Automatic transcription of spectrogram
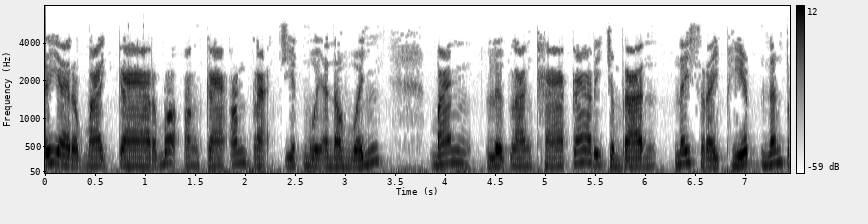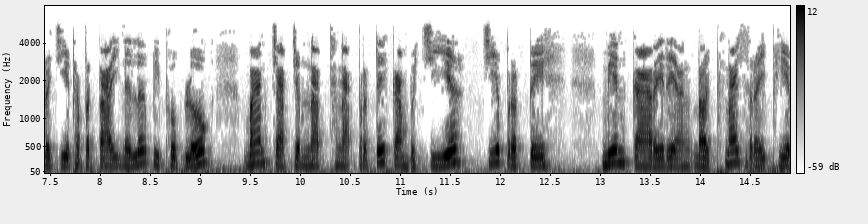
រីឯរបាយការណ៍របស់អង្គការអន្តរជាតិមួយឯណោះវិញ បានលើកឡើងថាការរីកចម្រើននៃសេរីភាព និងប្រជាធិបតេយ្យនៅលើពិភពលោក បានចាត់ចំណាត់ថ្នាក់ប្រទេសកម្ពុជា ជាប្រទេសមានការរារាំងដោយផ្នែកសេរីភាព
